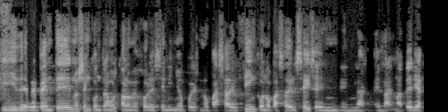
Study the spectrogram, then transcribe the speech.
y de repente nos encontramos que a lo mejor ese niño pues no pasa del 5, no pasa del 6 en, en, la, en, las materias,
